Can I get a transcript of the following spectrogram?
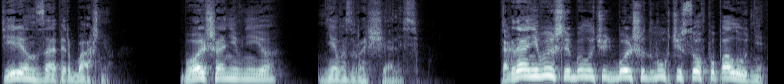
Тирион запер башню. Больше они в нее не возвращались. Когда они вышли, было чуть больше двух часов пополудни.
